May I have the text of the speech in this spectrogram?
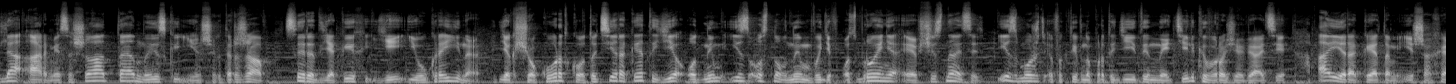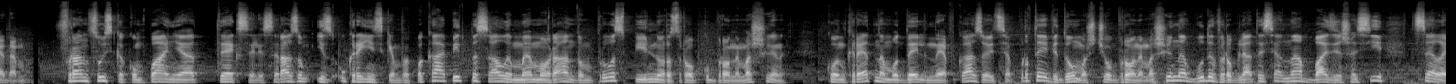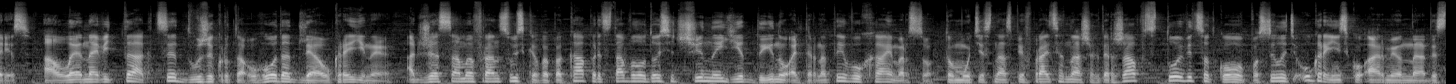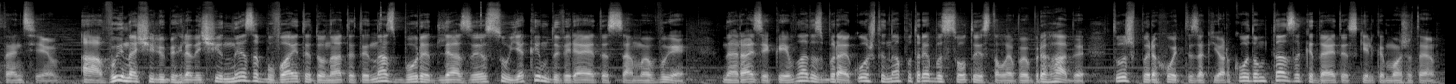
для армії США та низки інших держав, серед яких є і Україна. Якщо коротко, то ці ракети є одним із основним видів озброєння F-16 і зможуть ефективно протидіяти не тільки ворожій авіації, а й ракетам і шахедам. Французька компанія Texelis разом із українським ВПК підписали меморандум про спільну розробку бронемашин. Конкретна модель не вказується, проте відомо, що бронемашина буде вироблятися на базі шасі Celeris. Але навіть так, це дуже крута угода для України. Адже саме французьке ВПК представило досі чи не єдину альтернативу Хаймерсу. Тому тісна співпраця наших держав 100% посилить українську армію на дистанції. А ви, наші любі глядачі, не забувайте донатити на збори для ЗСУ, яким довіряєте саме ви. Наразі Київлада збирає кошти на потреби сотої сталевої бригади. Тож переходьте за QR-кодом та закидайте скільки можете.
